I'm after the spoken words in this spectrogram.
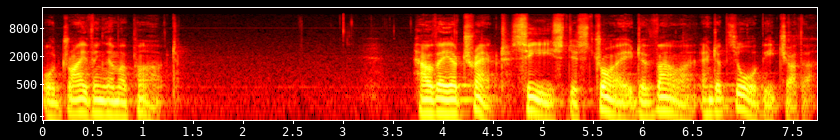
or driving them apart. How they attract, seize, destroy, devour, and absorb each other,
